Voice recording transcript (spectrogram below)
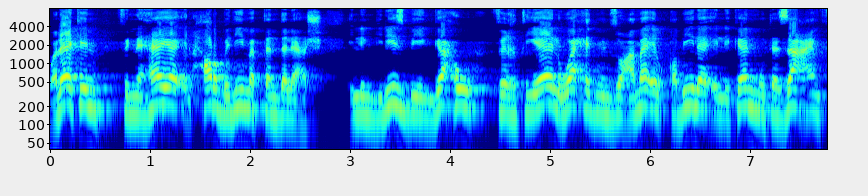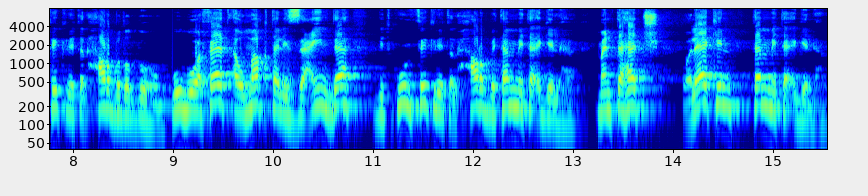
ولكن في النهاية الحرب دي ما بتندلعش. الإنجليز بينجحوا في اغتيال واحد من زعماء القبيلة اللي كان متزعم فكرة الحرب ضدهم. وبوفاة أو مقتل الزعيم ده بتكون فكرة الحرب تم تأجيلها. ما انتهتش ولكن تم تأجيلها.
